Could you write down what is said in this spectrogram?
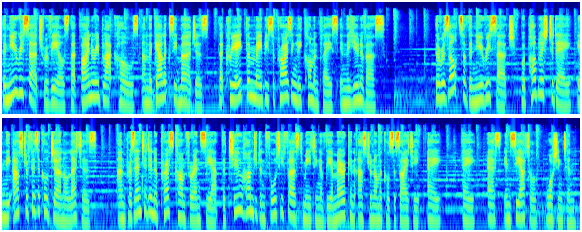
the new research reveals that binary black holes and the galaxy mergers that create them may be surprisingly commonplace in the universe. The results of the new research were published today in the Astrophysical Journal Letters and presented in a press conference at the 241st meeting of the American Astronomical Society, AAS, in Seattle, Washington.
